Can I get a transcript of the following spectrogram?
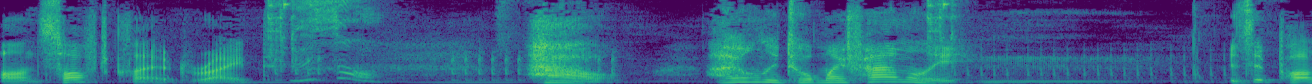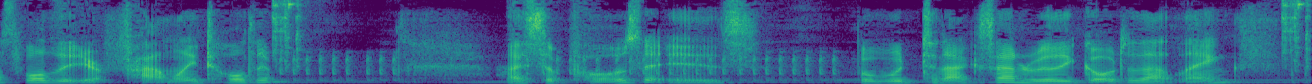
on SoftCloud, right? How? I only told my family. Is it possible that your family told him? I suppose it is. But would Tanaka-san really go to that length?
